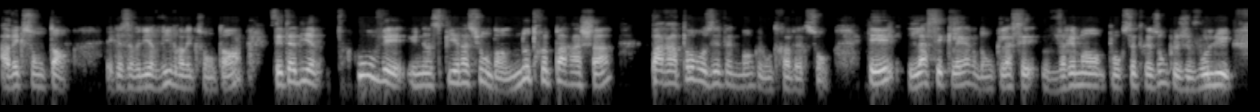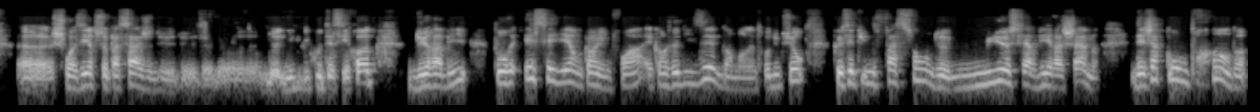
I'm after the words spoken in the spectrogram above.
avec son temps et que ça veut dire vivre avec son temps, c'est-à-dire trouver une inspiration dans notre paracha par rapport aux événements que nous traversons. Et là, c'est clair. Donc là, c'est vraiment pour cette raison que j'ai voulu euh, choisir ce passage du, du, de, de, du Rabbi pour essayer encore une fois. Et quand je disais dans mon introduction que c'est une façon de mieux servir Hachem, déjà comprendre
